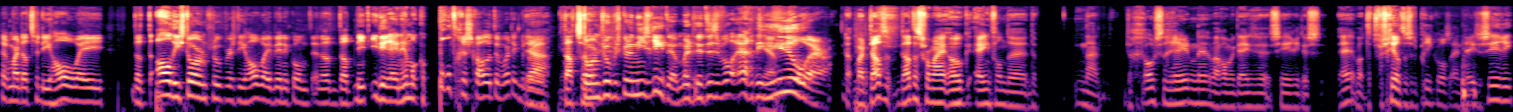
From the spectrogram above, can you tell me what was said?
Zeg maar dat ze die hallway dat al die stormtroopers die hallway binnenkomt en dat, dat niet iedereen helemaal kapot geschoten wordt. Ik bedoel, Ja, dat stormtroopers kunnen niet schieten, maar dit is wel echt Ja. heel erg. Dat, maar dat, dat is voor mij ook een van de, de, nou, de grootste redenen waarom ik deze serie dus... Hè, wat het verschil tussen de prequels en deze serie...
